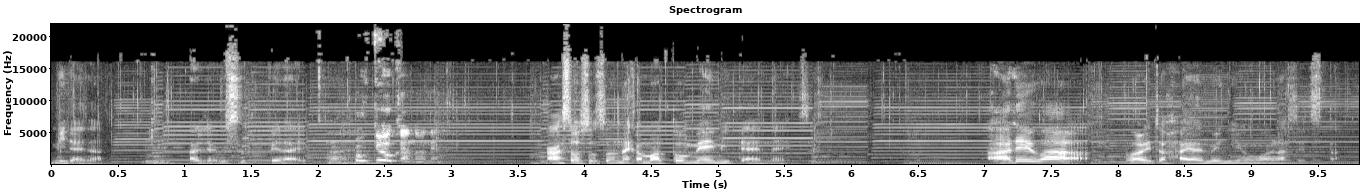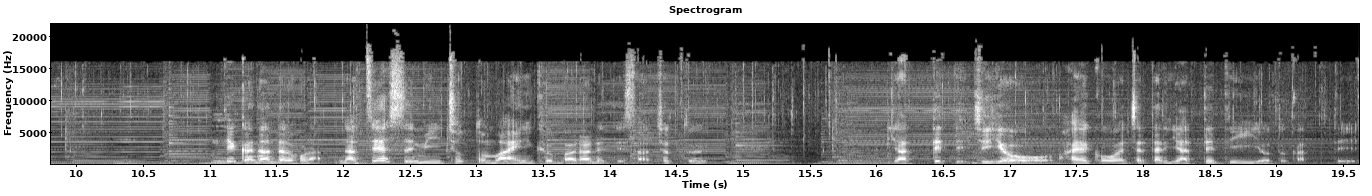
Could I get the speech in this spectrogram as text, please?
みたいな。うん。あるじゃん薄っぺらい。は東京間のねあそうそうそうなんかまとめみたいなやつ。あれは割と早めに終わらせてた。っていうかなんだろうほら夏休みちょっと前に配られてさちょっとやってて授業早く終わっちゃったらやってていいよとかって。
